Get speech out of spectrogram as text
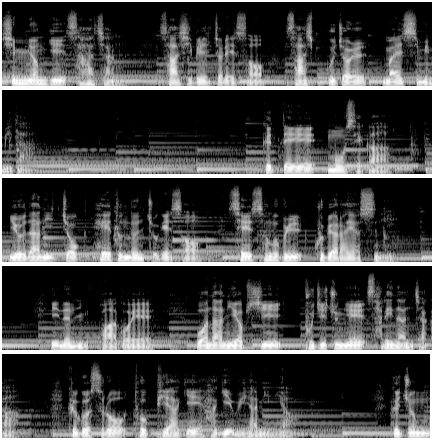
신명기 4장 41절에서 49절 말씀입니다. 그때에 모세가 요단 이쪽 해 돋는 쪽에서 세 성읍을 구별하였으니 이는 과거에 원한이 없이 부지 중에 살인한 자가 그것으로 도피하게 하기 위함이며 그 중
